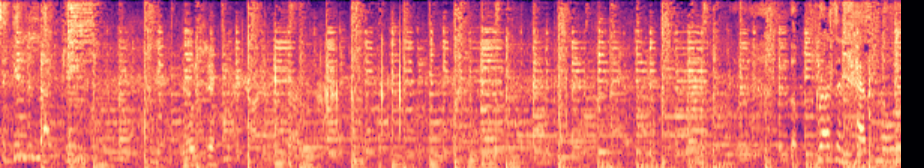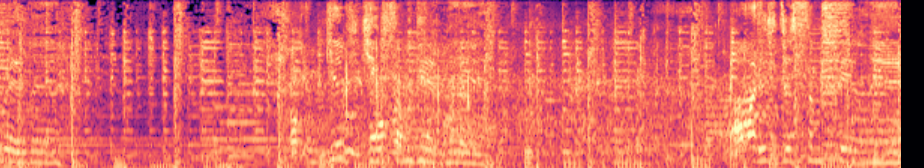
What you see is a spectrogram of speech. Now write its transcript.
to get. Już dziękuję. The present has no ribbon. Your gift keeps on giving. Art is just some feeling.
